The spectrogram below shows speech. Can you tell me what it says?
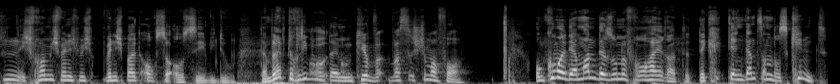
hm, ich freue mich, wenn ich mich, wenn ich bald auch so aussehe wie du. Dann bleib doch lieber mit deinem. Okay, wa- was, stell mal vor. Und guck mal, der Mann, der so eine Frau heiratet, der kriegt ja ein ganz anderes Kind.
